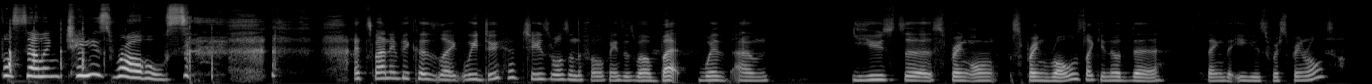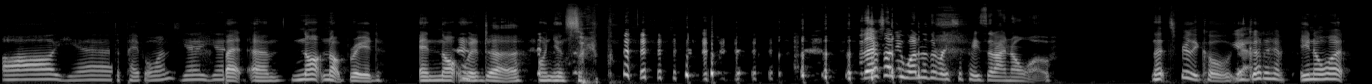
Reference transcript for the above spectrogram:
for selling cheese rolls. It's funny because like we do have cheese rolls in the Philippines as well, but with um, use the spring on spring rolls, like you know the thing that you use for spring rolls, Oh yeah, the paper ones, yeah, yeah. but um, not not bread and not with uh onion soup. That's only one of the recipes that I know of. That's really cool. Yeah. You gotta have. You know what?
